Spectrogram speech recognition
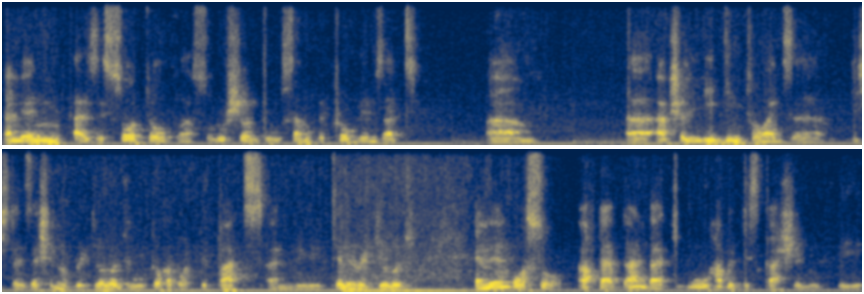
And then as a sort of a solution to some of the problems that um, uh, actually leading towards uh, digitization of radiology, we'll talk about the PACS and the teleradiology. And then also, after I've done that, we'll have a discussion with the,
